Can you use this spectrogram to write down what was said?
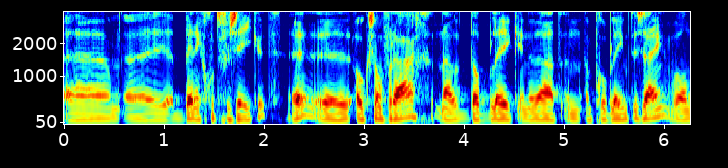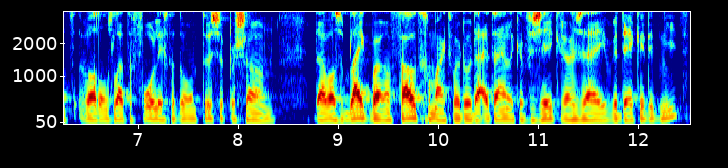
Uh, ben ik goed verzekerd? Hè? ook zo'n vraag. Nou, dat bleek inderdaad een, een, probleem te zijn. Want we hadden ons laten voorlichten door een tussenpersoon. Daar was blijkbaar een fout gemaakt... waardoor de uiteindelijke verzekeraar zei... we dekken dit niet.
